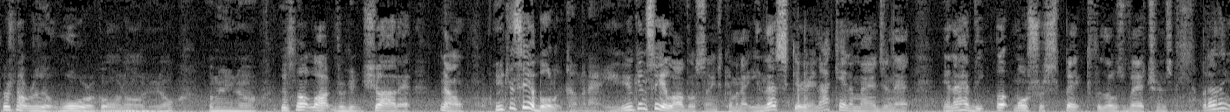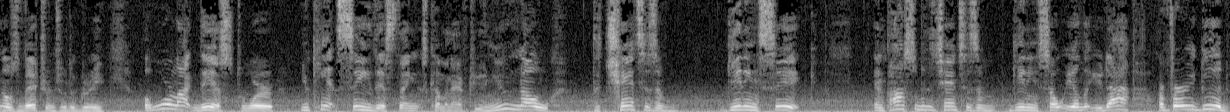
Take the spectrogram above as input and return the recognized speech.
there's not really a war going on, you know. I mean, uh, it's not like they're getting shot at. No, you can see a bullet coming at you. You can see a lot of those things coming at you, and that's scary. And I can't imagine that. And I have the utmost respect for those veterans. But I think those veterans would agree a war like this, to where you can't see this thing that's coming after you, and you know the chances of getting sick and possibly the chances of getting so ill that you die are very good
